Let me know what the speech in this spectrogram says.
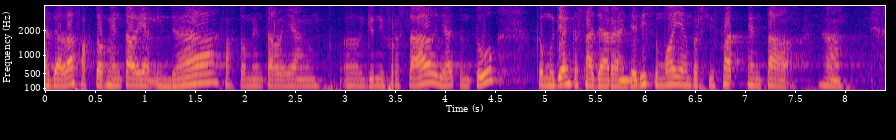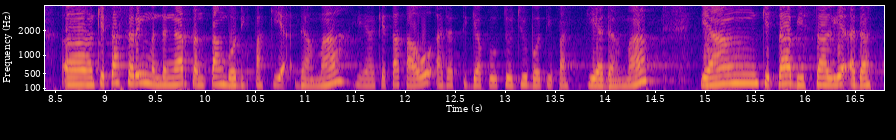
adalah faktor mental yang indah, faktor mental yang uh, universal ya tentu, kemudian kesadaran. Jadi semua yang bersifat mental. Nah, uh, kita sering mendengar tentang body pakia dhamma ya. Kita tahu ada 37 body pakia dhamma yang kita bisa lihat ada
